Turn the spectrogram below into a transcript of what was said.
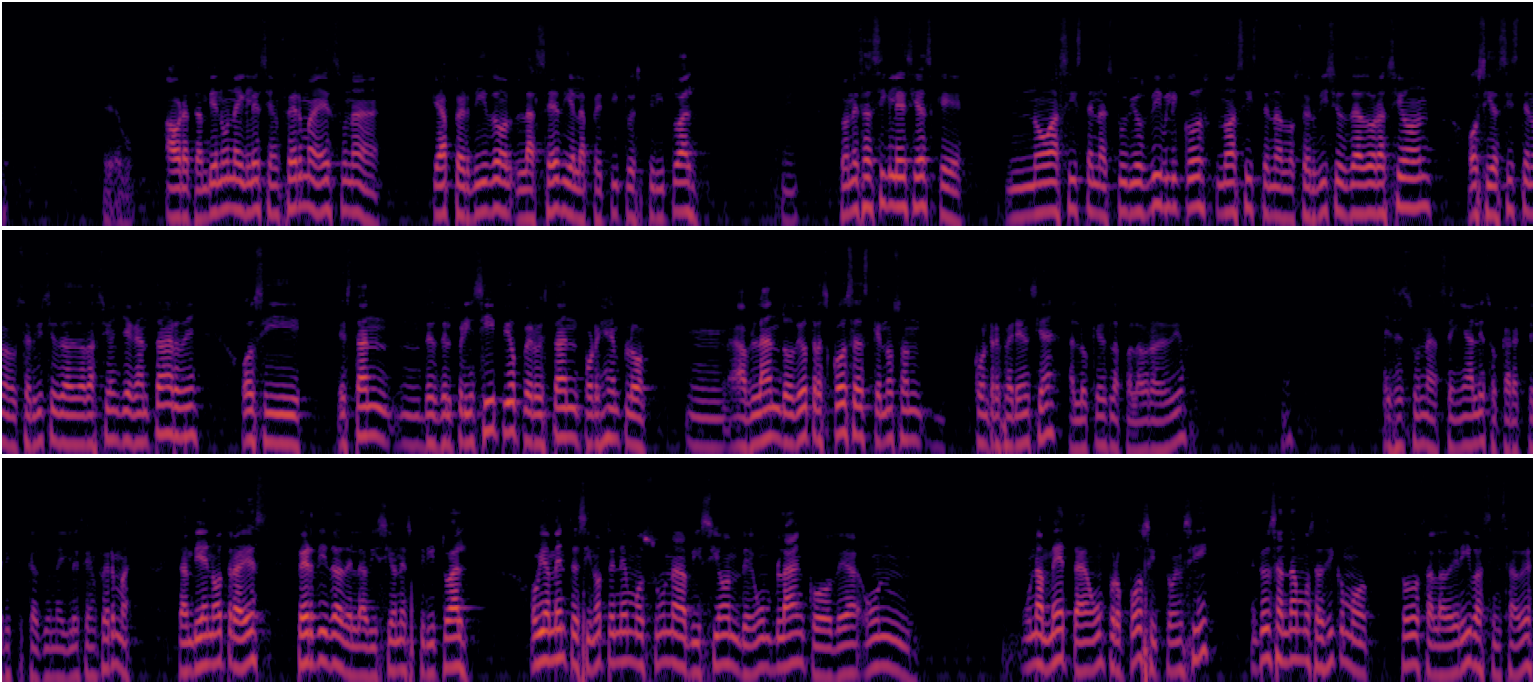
Eh, ahora también una iglesia enferma es una que ha perdido la sed y el apetito espiritual. Son esas iglesias que no asisten a estudios bíblicos, no asisten a los servicios de adoración, o si asisten a los servicios de adoración llegan tarde, o si están mm, desde el principio, pero están, por ejemplo, mm, hablando de otras cosas que no son con referencia a lo que es la palabra de Dios. Esas son señales o características de una iglesia enferma. También otra es pérdida de la visión espiritual. Obviamente, si no tenemos una visión de un blanco, de un, una meta, un propósito en sí, entonces andamos así como todos a la deriva sin saber.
